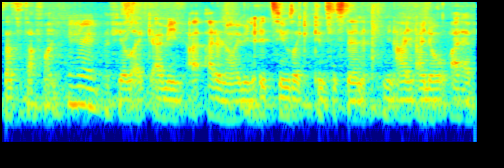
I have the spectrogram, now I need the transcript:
So that's a tough one. Mm-hmm. I feel like, I mean, I, I don't know. I mean, it seems like consistent. I mean, I, I know I have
